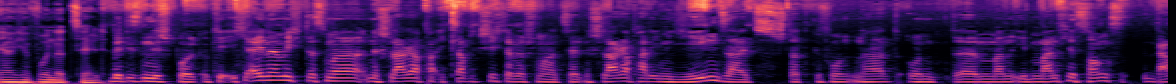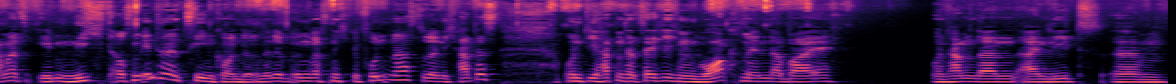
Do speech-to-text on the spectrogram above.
Ja, habe ich ja vorhin erzählt. Mit diesem Mischpult. Okay, ich erinnere mich, dass mal eine Schlagerparty, ich glaube, die Geschichte habe ich schon mal erzählt, eine Schlagerparty im Jenseits stattgefunden hat und äh, man eben manche Songs damals eben nicht aus dem Internet ziehen konnte. Und wenn du irgendwas nicht gefunden hast oder nicht hattest, und die hatten tatsächlich einen Walkman dabei und haben dann ein Lied ähm,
